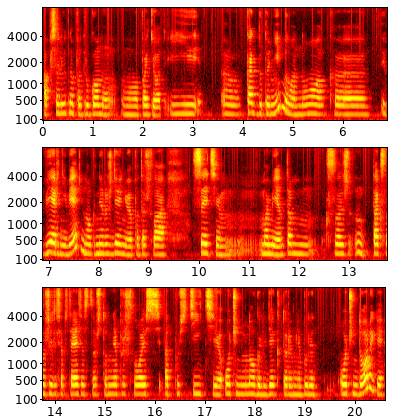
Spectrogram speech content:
абсолютно по-другому э, пойдет. И как бы то ни было, но к верь, не верь, но к дню рождения я подошла с этим моментом слож... ну, так сложились обстоятельства, что мне пришлось отпустить очень много людей, которые мне были очень дороги.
